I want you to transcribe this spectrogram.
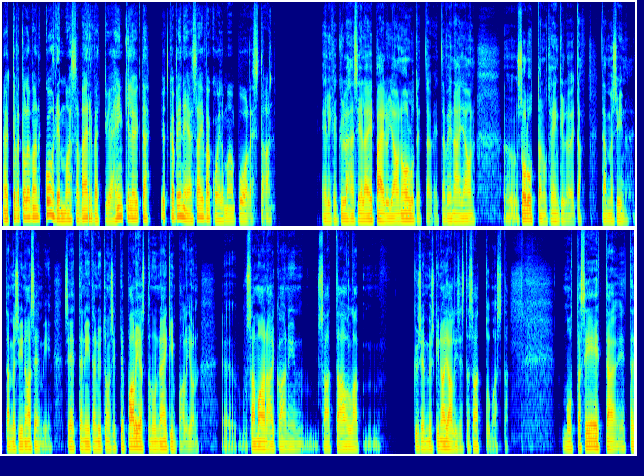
näyttävät olevan kohdemaassa värvättyjä henkilöitä, jotka Venäjä sai vakoilemaan puolestaan. Eli kyllähän siellä epäilyjä on ollut, että, että Venäjä on soluttanut henkilöitä tämmöisiin, tämmöisiin asemiin. Se, että niitä nyt on sitten paljastunut näinkin paljon samaan aikaan, niin saattaa olla kyse myöskin ajallisesta sattumasta. Mutta se, että, että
